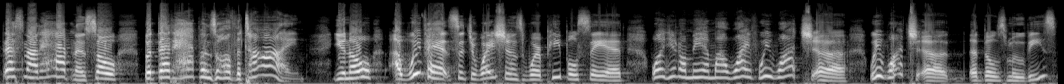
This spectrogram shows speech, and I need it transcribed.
That's not happening. So, but that happens all the time. You know, uh, we've had situations where people said, well, you know, me and my wife, we watch, uh, we watch uh, uh, those movies.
